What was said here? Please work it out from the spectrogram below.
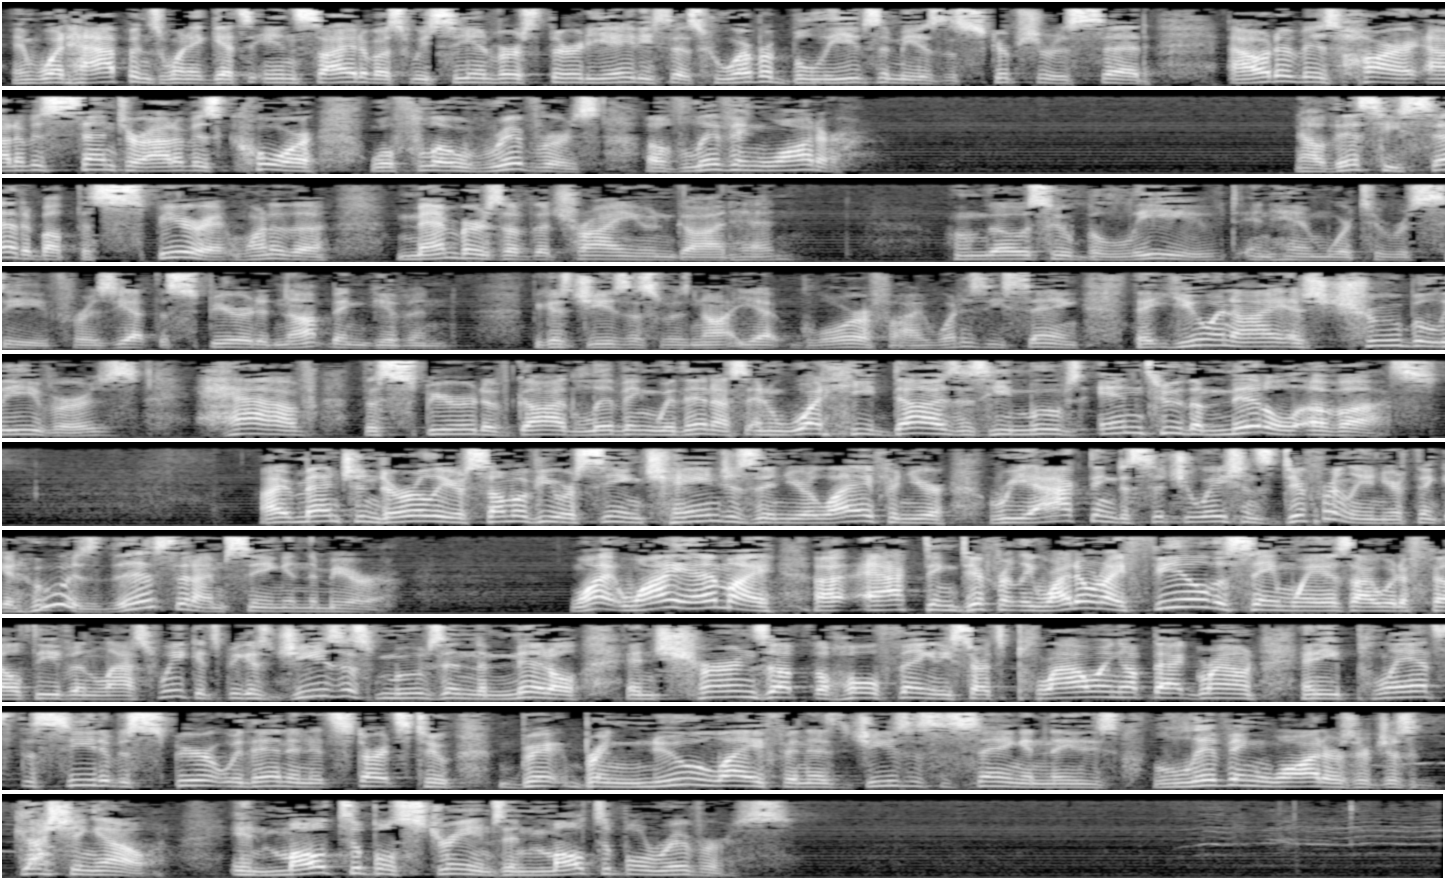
And what happens when it gets inside of us, we see in verse 38, he says, whoever believes in me, as the scripture has said, out of his heart, out of his center, out of his core will flow rivers of living water. Now this he said about the Spirit, one of the members of the triune Godhead, whom those who believed in him were to receive. For as yet the Spirit had not been given because Jesus was not yet glorified. What is he saying? That you and I as true believers have the Spirit of God living within us. And what he does is he moves into the middle of us. I mentioned earlier, some of you are seeing changes in your life and you're reacting to situations differently and you're thinking, who is this that I'm seeing in the mirror? Why, why am I uh, acting differently? Why don't I feel the same way as I would have felt even last week? It's because Jesus moves in the middle and churns up the whole thing and he starts plowing up that ground and he plants the seed of his spirit within and it starts to bring new life. And as Jesus is saying, and these living waters are just gushing out in multiple streams, in multiple rivers.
